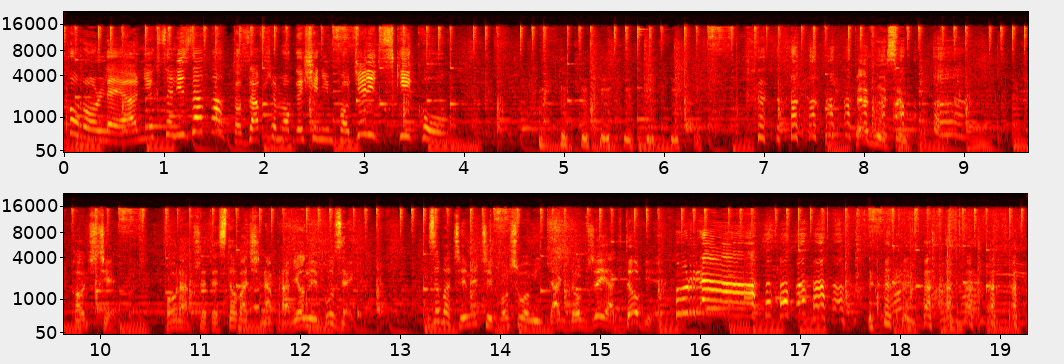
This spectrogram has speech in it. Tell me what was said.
Skoro Lea nie chce lizaka, to zawsze mogę się nim podzielić z Kiku. Pewnie, synku. Chodźcie. Pora przetestować naprawiony wózek. Zobaczymy, czy poszło mi tak dobrze jak tobie. Hurra!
